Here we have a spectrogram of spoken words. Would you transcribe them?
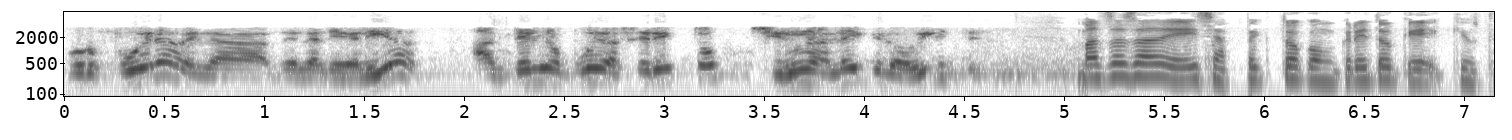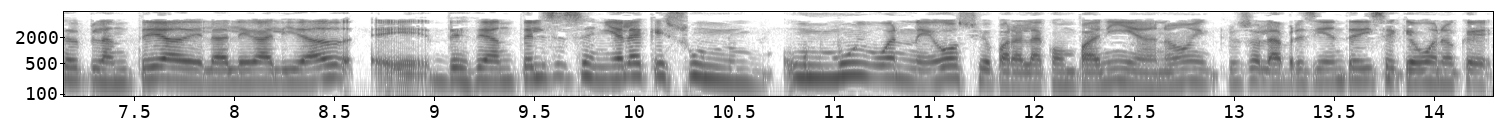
por fuera de la, de la legalidad. Antel no puede hacer esto sin una ley que lo habilite. Más allá de ese aspecto concreto que, usted plantea de la legalidad, eh, desde Antel se señala que es un, muy buen negocio para la compañía, ¿no? Incluso la presidenta dice que, bueno, que,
